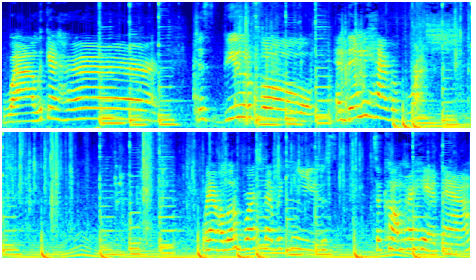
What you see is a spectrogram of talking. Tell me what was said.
Wow, look at her. Just beautiful. And then we have a brush. We have a little brush that we can use to comb her hair down.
